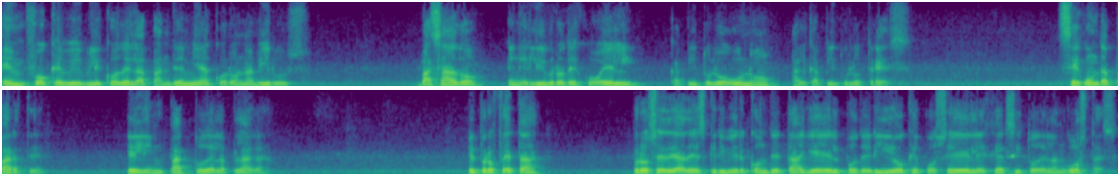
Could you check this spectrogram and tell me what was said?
Enfoque bíblico de la pandemia coronavirus, basado en el libro de Joel, capítulo 1 al capítulo 3. Segunda parte, el impacto de la plaga. El profeta procede a describir con detalle el poderío que posee el ejército de langostas,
